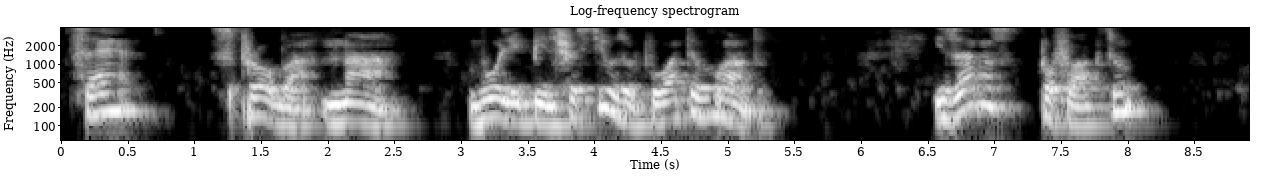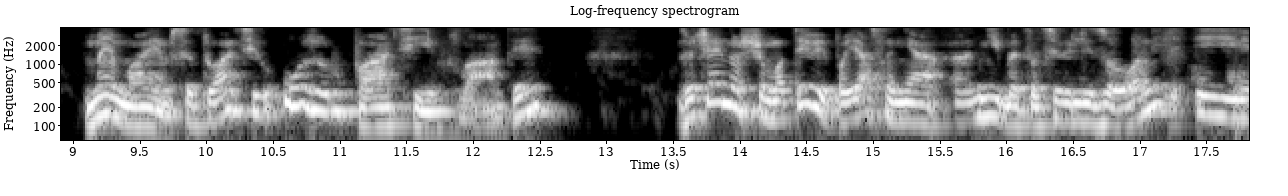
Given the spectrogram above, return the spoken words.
Це спроба на волі більшості узурпувати владу. І зараз, по факту, ми маємо ситуацію узурпації влади. Звичайно, що мотиви пояснення е, нібито цивілізовані, і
